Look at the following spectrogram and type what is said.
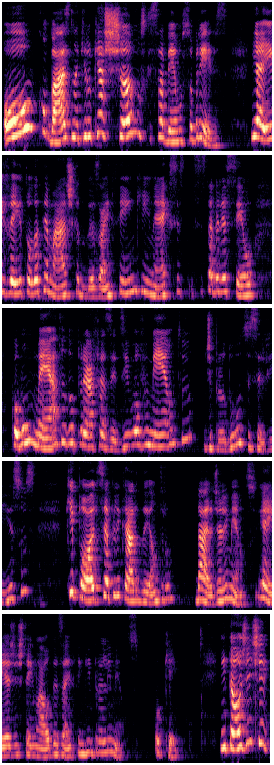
ou com base naquilo que achamos que sabemos sobre eles? E aí veio toda a temática do design thinking, né, que se, se estabeleceu como um método para fazer desenvolvimento de produtos e serviços que pode ser aplicado dentro da área de alimentos. E aí a gente tem lá o design thinking para alimentos. Ok. Então a gente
